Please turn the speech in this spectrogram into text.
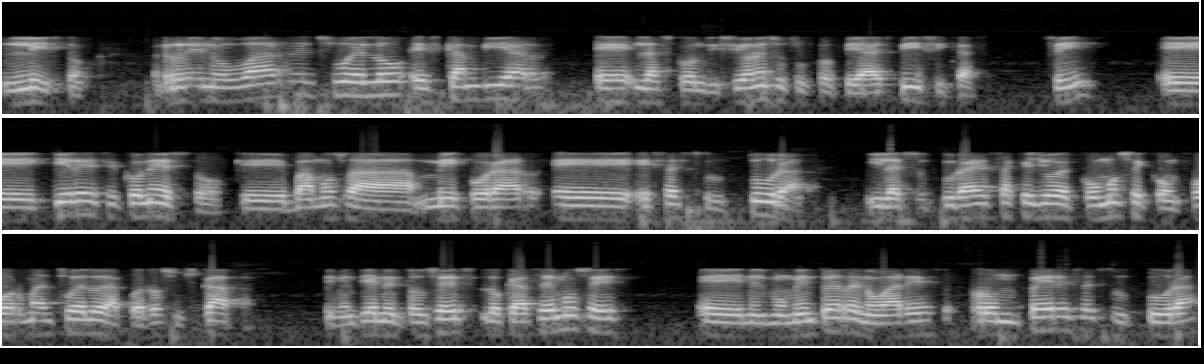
Listo. Renovar el suelo es cambiar eh, las condiciones o sus propiedades físicas, ¿sí? Eh, quiere decir con esto que vamos a mejorar esa estructura y la estructura es aquello de cómo se conforma el suelo de acuerdo a sus capas. ¿Sí me entiende? Entonces, lo que hacemos es, eh, en el momento de renovar, es romper esa estructura,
